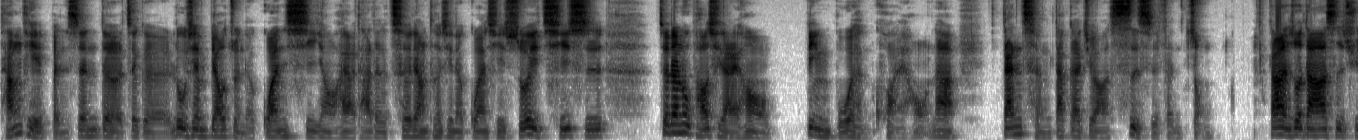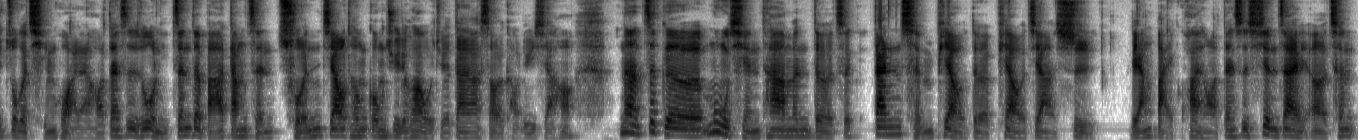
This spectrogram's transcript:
糖铁本身的这个路线标准的关系哦，还有它的车辆特性的关系，所以其实这段路跑起来哈，并不会很快哈。那单程大概就要四十分钟。当然说大家是去做个情怀了哈，但是如果你真的把它当成纯交通工具的话，我觉得大家稍微考虑一下哈。那这个目前他们的这单程票的票价是两百块哈，但是现在呃成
